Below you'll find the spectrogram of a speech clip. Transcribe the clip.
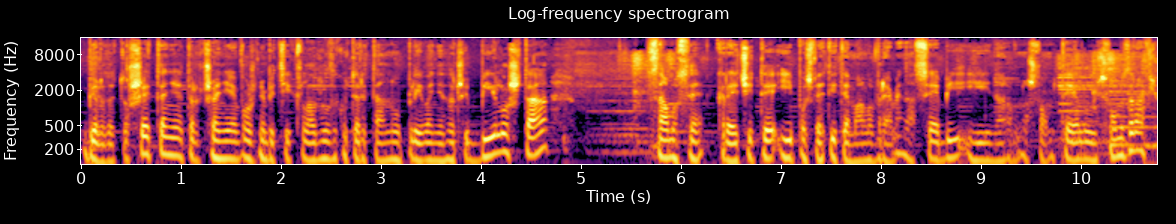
bilo da je to šetanje, trčanje, vožnje bicikla, odlazak u teretanu, plivanje, znači bilo šta samo se krećite i posvetite malo vremena sebi i naravno svom telu i svom zdravlju.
